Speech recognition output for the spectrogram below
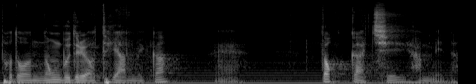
포도원 농부들이 어떻게 합니까? 예, 똑같이 합니다.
